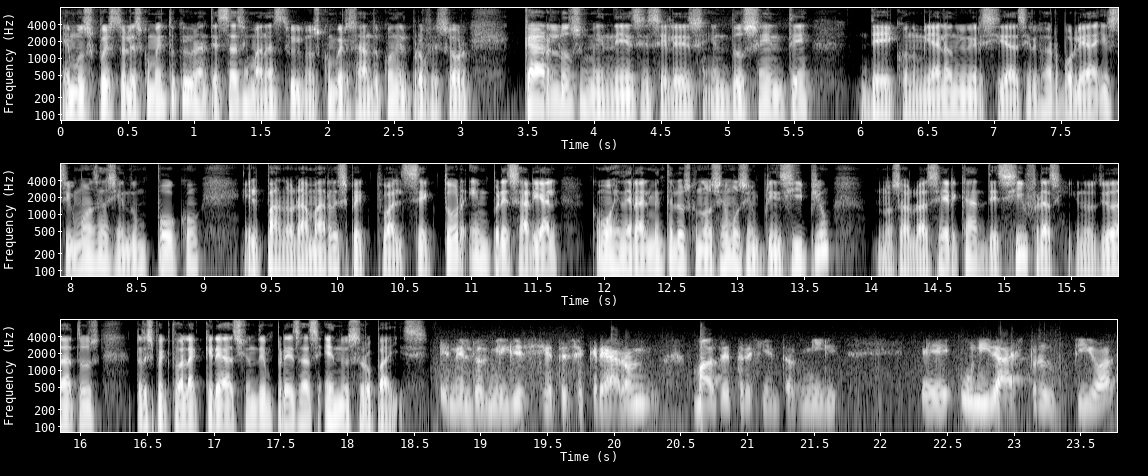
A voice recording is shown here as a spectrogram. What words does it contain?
hemos puesto? Les comento que durante esta semana estuvimos conversando con el profesor Carlos Meneses, él es docente de Economía de la Universidad Sergio Arboleda y estuvimos haciendo un poco el panorama respecto al sector empresarial como generalmente los conocemos. En principio nos habló acerca de cifras y nos dio datos respecto a la creación de empresas en nuestro país. En el 2017 se crearon más de 300 mil eh, unidades productivas.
